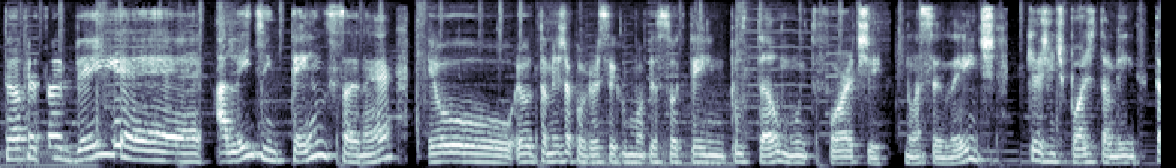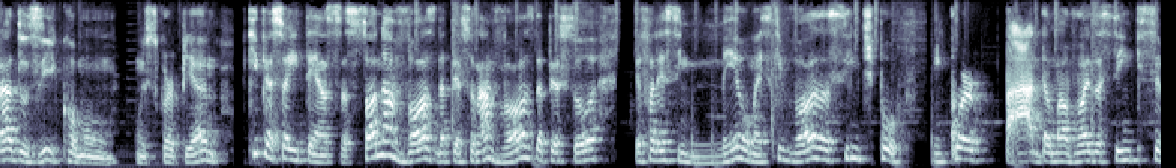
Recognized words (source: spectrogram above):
então a pessoa é bem. é, além de intensa, né? Eu, eu também já conversei com uma pessoa que tem Plutão muito forte no ascendente, que a gente pode também traduzir como um, um escorpiano. Que pessoa intensa, só na voz da pessoa, na voz da pessoa, eu falei assim, meu, mas que voz assim, tipo, encorpada, uma voz assim que você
